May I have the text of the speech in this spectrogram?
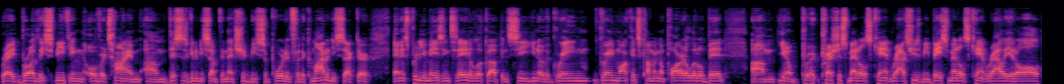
right? Broadly speaking, over time, um, this is going to be something that should be supported for the commodity sector. And it's pretty amazing today to look up and see, you know, the grain grain markets coming apart a little bit. Um, you know, pr- precious metals can't, excuse me, base metals can't rally at all.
